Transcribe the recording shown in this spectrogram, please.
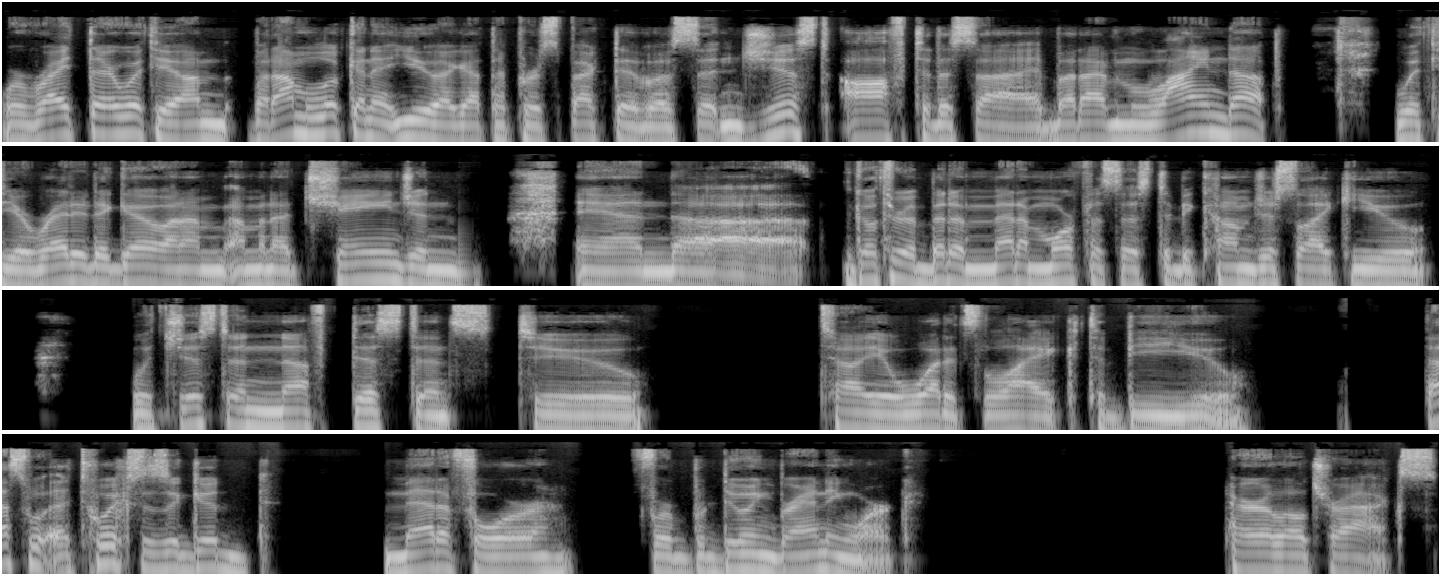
We're right there with you. I'm, but I'm looking at you. I got the perspective of sitting just off to the side, but I'm lined up with you, ready to go. And I'm, I'm going to change and, and, uh, go through a bit of metamorphosis to become just like you with just enough distance to tell you what it's like to be you. That's what a Twix is a good metaphor for doing branding work. Parallel tracks,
